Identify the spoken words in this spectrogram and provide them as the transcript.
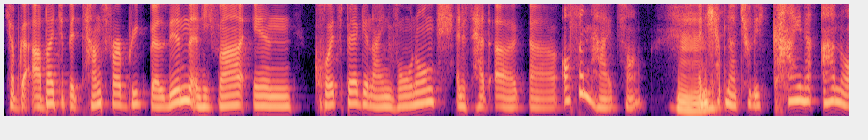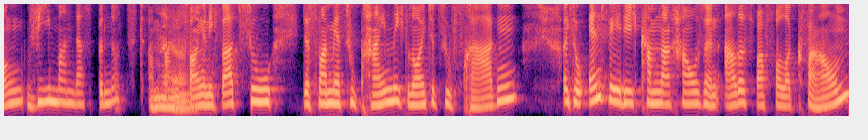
Ich habe gearbeitet mit Tanzfabrik Berlin und ich war in Kreuzberg in einer Wohnung und es hat äh, äh, Offenheizung. Und ich habe natürlich keine Ahnung, wie man das benutzt am Anfang. Und ich war zu, das war mir zu peinlich, Leute zu fragen. Und so entweder ich kam nach Hause und alles war voller Qualm,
